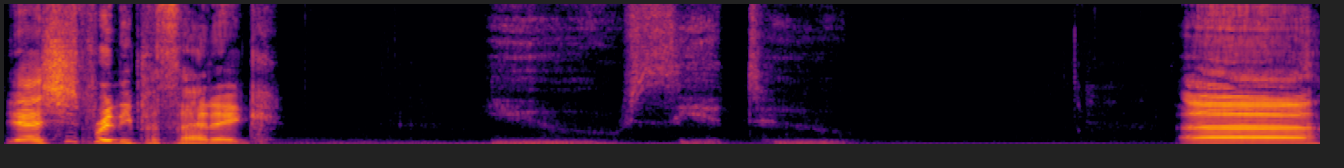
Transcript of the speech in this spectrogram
yeah, she's pretty pathetic. You see it too. Uh,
